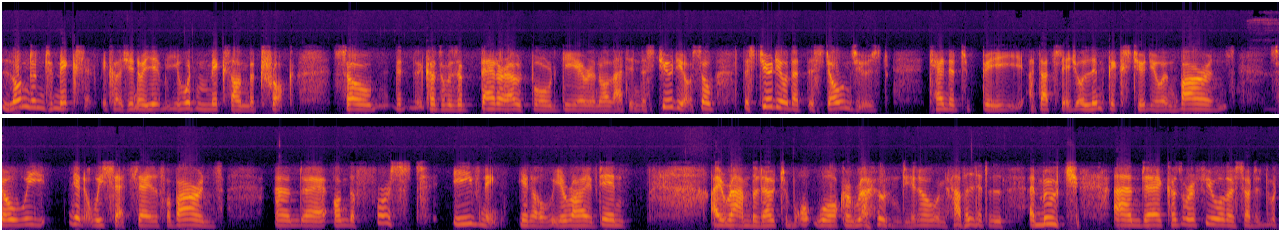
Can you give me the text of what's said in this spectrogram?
London to mix it because you know you, you wouldn't mix on the truck, so because there was a better outboard gear and all that in the studio. So the studio that the Stones used tended to be at that stage Olympic Studio in Barnes. So we, you know, we set sail for Barnes, and uh, on the first evening, you know, we arrived in. I rambled out to walk around, you know, and have a little a mooch, and uh, because there were a few other sort of there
